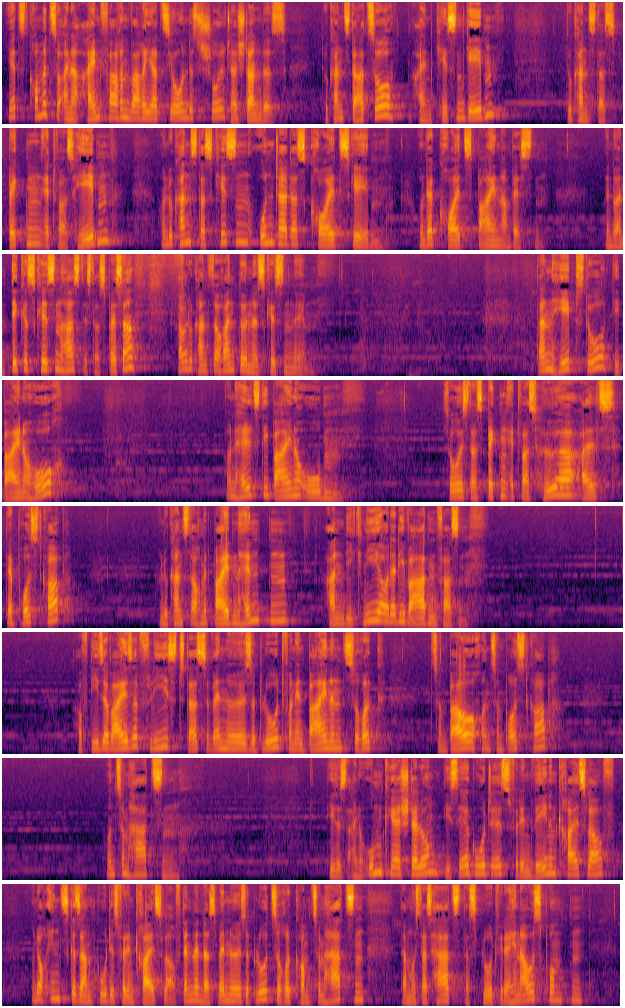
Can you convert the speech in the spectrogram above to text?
Jetzt komme zu einer einfachen Variation des Schulterstandes. Du kannst dazu ein Kissen geben, du kannst das Becken etwas heben und du kannst das Kissen unter das Kreuz geben, unter Kreuzbein am besten. Wenn du ein dickes Kissen hast, ist das besser, aber du kannst auch ein dünnes Kissen nehmen. Dann hebst du die Beine hoch und hältst die Beine oben. So ist das Becken etwas höher als der Brustkorb. Und du kannst auch mit beiden Händen an die Knie oder die Waden fassen. Auf diese Weise fließt das venöse Blut von den Beinen zurück zum Bauch und zum Brustkorb und zum Herzen. Dies ist eine Umkehrstellung, die sehr gut ist für den Venenkreislauf und auch insgesamt gut ist für den Kreislauf. Denn wenn das venöse Blut zurückkommt zum Herzen, dann muss das Herz das Blut wieder hinauspumpen.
